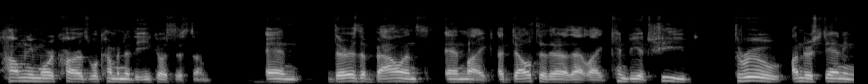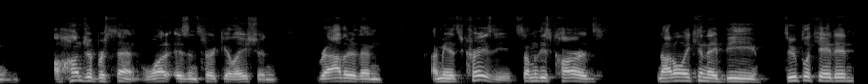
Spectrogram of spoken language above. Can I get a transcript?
how many more cards will come into the ecosystem? And there is a balance and like a delta there that like can be achieved through understanding 100% what is in circulation rather than i mean it's crazy some of these cards not only can they be duplicated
